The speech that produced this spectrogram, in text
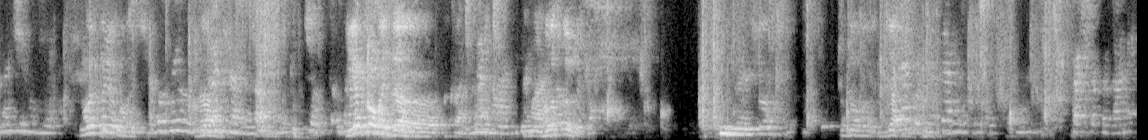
значить, Ми ознайомилися. Да. Є в когось за питання? немає. Голосуємо. Все. Дякую. Перше питання.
